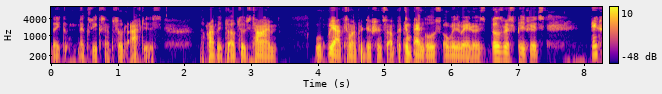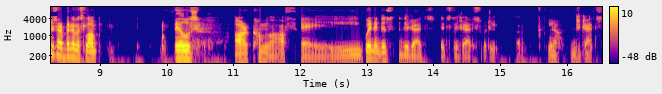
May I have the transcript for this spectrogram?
like next week's episode or after this, in two episodes time, we'll react to my predictions. So I'm picking Bengals over the Raiders. Bills versus Patriots. Patriots are a bit of a slump. Bills are coming off a win against the Jets. It's the Jets, what you, uh, you know, the Jets.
